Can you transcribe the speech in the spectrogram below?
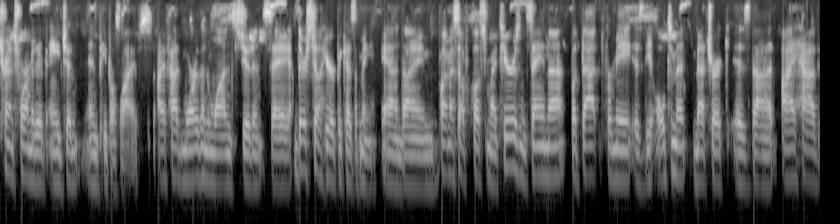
transformative agent in people's lives. I've had more than one student say, they're still here because of me. And I'm by myself close to my tears in saying that. But that for me is the ultimate metric is that I have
